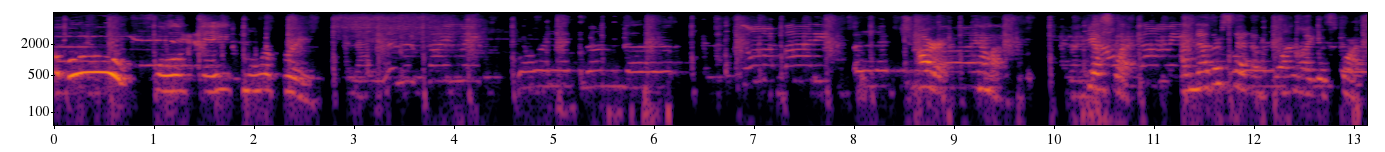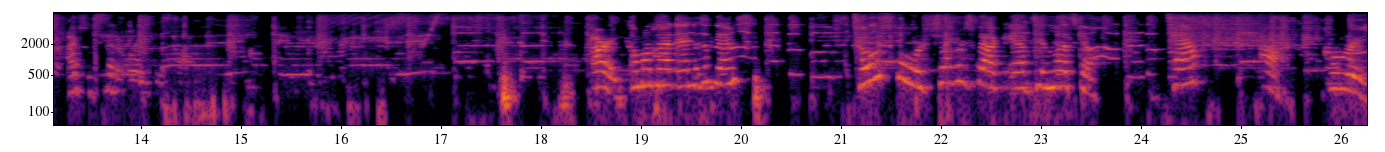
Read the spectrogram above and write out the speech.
Full eight more free. All right, come on. Guess what? Another set of one-legged squats. I should set it right this time. All right, come on that end of the bench. Toes forward, shoulders back, abs in. Let's go. Tap, ah, three.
